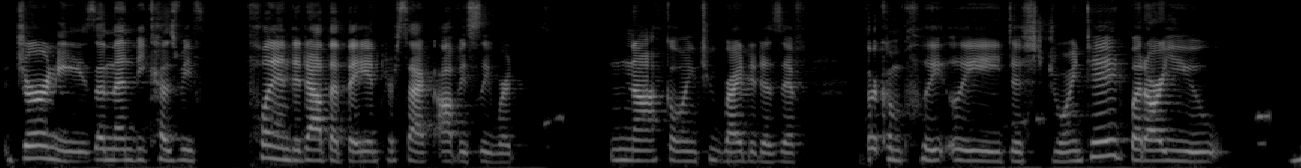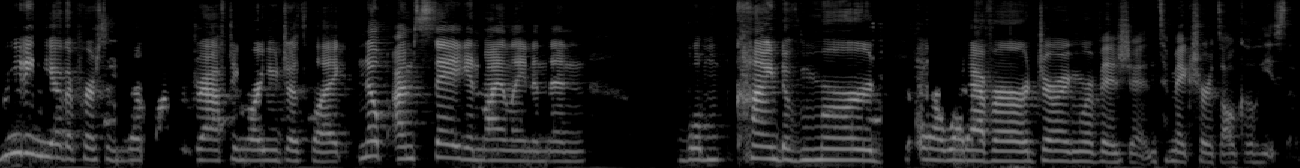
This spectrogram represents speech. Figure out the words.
journeys and then because we've planned it out that they intersect obviously we're not going to write it as if they're completely disjointed, but are you reading the other person's work while you're drafting, or are you just like, nope, I'm staying in my lane and then we'll kind of merge or whatever during revision to make sure it's all cohesive?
